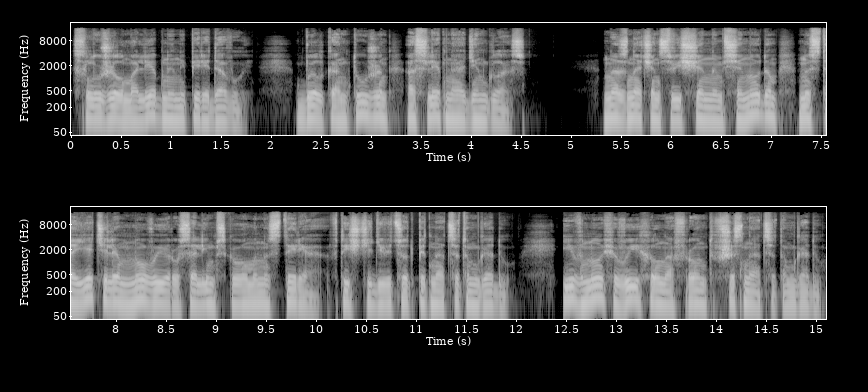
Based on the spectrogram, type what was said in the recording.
служил молебны на передовой, был контужен, ослеп на один глаз. Назначен священным синодом настоятелем Новоиерусалимского монастыря в 1915 году и вновь выехал на фронт в 16 году.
